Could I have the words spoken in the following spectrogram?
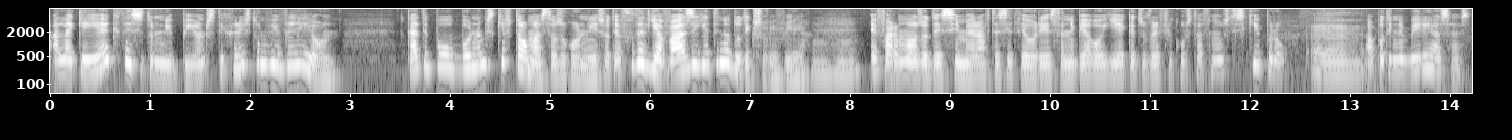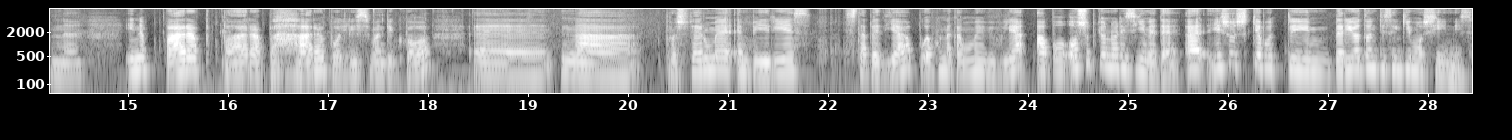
αλλά και η έκθεση των νηπίων στη χρήση των βιβλίων. Κάτι που μπορεί να μην σκεφτόμαστε ως γονείς, ότι αφού δεν διαβάζει, γιατί να του δείξω βιβλία. Μμμ. Εφαρμόζονται σήμερα αυτές οι θεωρίες στα νηπιαγωγεία και τους βρεφικούς σταθμούς της Κύπρου, Ε, από την εμπειρία σας. Ναι. Είναι πάρα πάρα πάρα πολύ σημαντικό ε, να προσφέρουμε εμπειρίες στα παιδιά που έχουν να κάνουν με βιβλία από όσο πιο νωρίς γίνεται. Ε, ίσως και από την περίοδο της εγκυμοσύνης.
